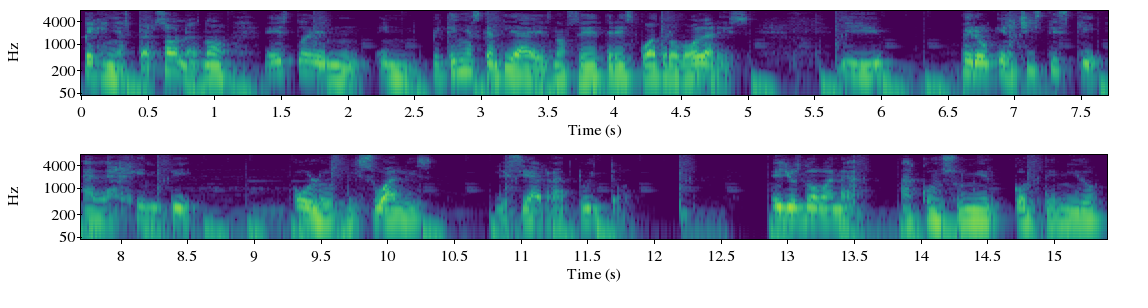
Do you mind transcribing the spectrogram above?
pequeñas personas, no. Esto en, pequeñas cantidades, no sé, 3, 4 dólares. Y, pero el chiste es que a la gente o los visuales les sea gratuito. Ellos no van a, a consumir contenido,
